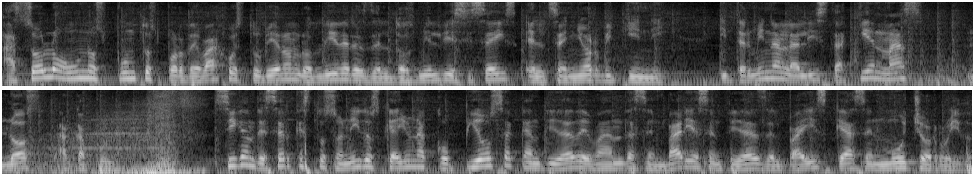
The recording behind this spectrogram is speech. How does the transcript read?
A solo unos puntos por debajo estuvieron los líderes del 2016, el señor Bikini. Y terminan la lista, ¿quién más? Lost Acapulco. Sigan de cerca estos sonidos que hay una copiosa cantidad de bandas en varias entidades del país que hacen mucho ruido.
